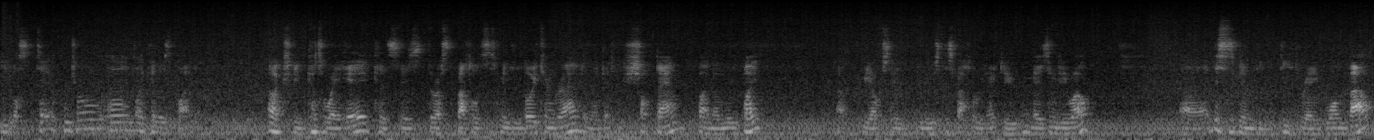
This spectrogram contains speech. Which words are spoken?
he lost tail control, and I killed his pilot. Actually cut away here because the rest of the battle is just me loitering around and then getting shot down by an enemy plane. Uh, we obviously lose this battle, we don't do amazingly well. Uh, this has been the D3A1 battle.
